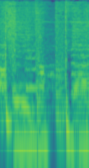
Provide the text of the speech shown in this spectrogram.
Bye.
